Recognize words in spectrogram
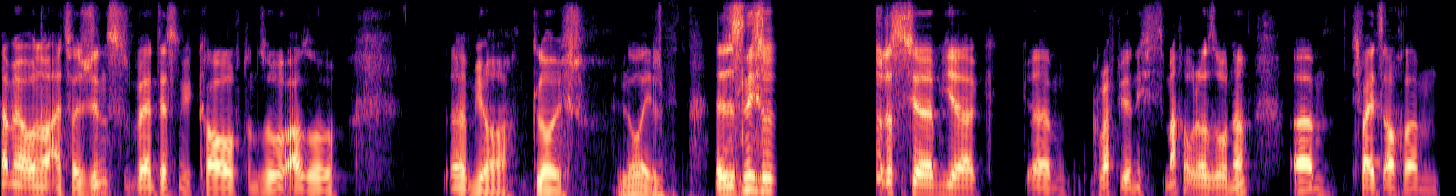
Hab mir auch noch ein, zwei Gins währenddessen gekauft und so, also ähm, ja, läuft. Läuft. Es ist nicht so, dass ich ähm, hier ähm, Craft Beer nichts mache oder so, ne? Ähm, ich war jetzt auch ähm,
